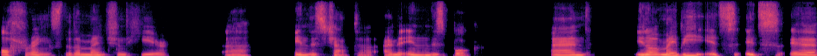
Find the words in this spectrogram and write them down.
offerings that are mentioned here uh, in this chapter and in this book. And, you know, maybe it's, it's, uh,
